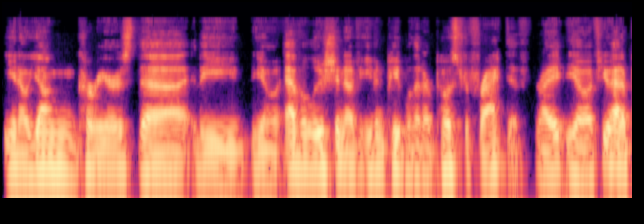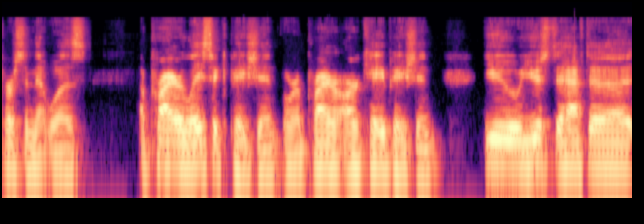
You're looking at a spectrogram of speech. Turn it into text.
you know young careers the the you know evolution of even people that are post refractive right? You know if you had a person that was a prior LASIK patient or a prior RK patient you used to have to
